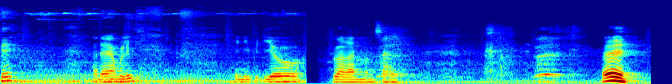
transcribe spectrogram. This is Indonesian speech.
Oke, ada yang beli. Ini video jualan bonsai. Hei.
